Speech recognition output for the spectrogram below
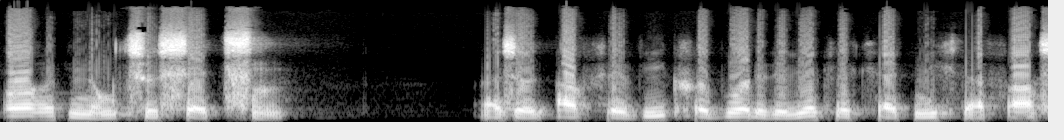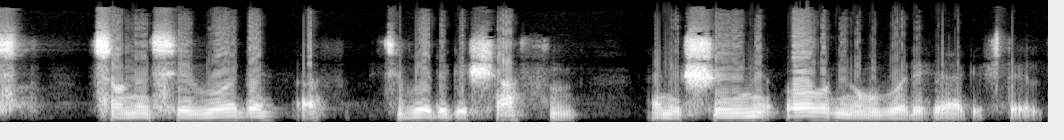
Ordnung zu setzen. Also auch für Vico wurde die Wirklichkeit nicht erfasst, sondern sie wurde, sie wurde geschaffen. Eine schöne Ordnung wurde hergestellt.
